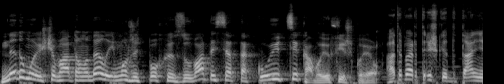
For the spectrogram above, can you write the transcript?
Не думаю, що багато моделей можуть похизуватися такою цікавою фішкою. А тепер трішки детальніше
